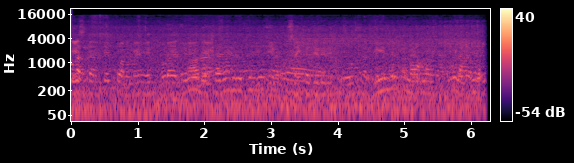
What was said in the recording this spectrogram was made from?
ਇਸ ਕਰਕੇ ਤੁਹਾਨੂੰ ਮੈਂ ਇਹ ਥੋੜਾ ਦਿਆਂ। ਇਹ ਮੋਟਰਸਾਈਕਲ ਜਿਹੜੇ ਉਹ ਸਰਵੀਸ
